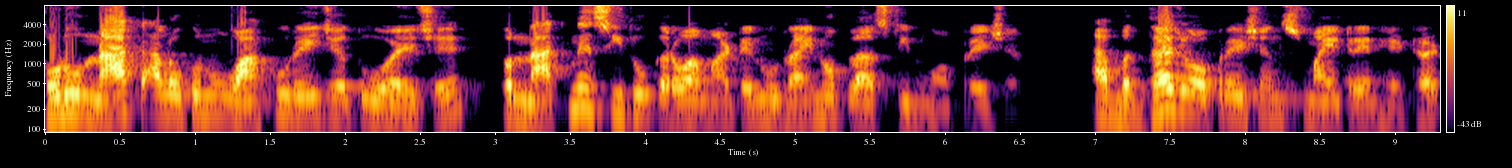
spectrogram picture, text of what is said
થોડું નાક આ લોકોનું વાંકું રહી જતું હોય છે તો નાકને સીધું કરવા માટેનું રાઇનોપ્લાસ્ટીનું ઓપરેશન. આ બધા જ ઓપરેશન સ્માઇલ ટ્રેન હેઠળ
